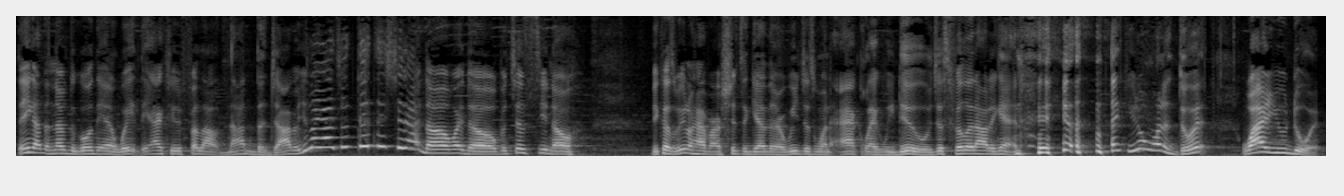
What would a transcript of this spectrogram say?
Then you got the nerve to go there and wait. They ask you to fill out not the job. You're like, I just did this shit. I know, I know. But just, you know, because we don't have our shit together, we just want to act like we do. Just fill it out again. like, you don't want to do it. Why do you do it?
